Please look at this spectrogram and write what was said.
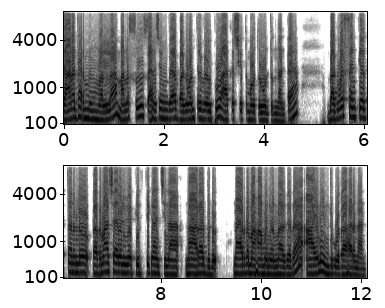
గానధర్మం వల్ల మనసు సహజంగా భగవంతుడి వైపు ఆకర్షితమవుతూ ఉంటుందంట. భగవత్ సంకీర్తనలో ప్రథమాచార్యుడిగా కీర్తిగాంచిన నారదుడు నారద మహాముని ఉన్నారు కదా ఆయన ఇందుకు ఉదాహరణ అంట.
